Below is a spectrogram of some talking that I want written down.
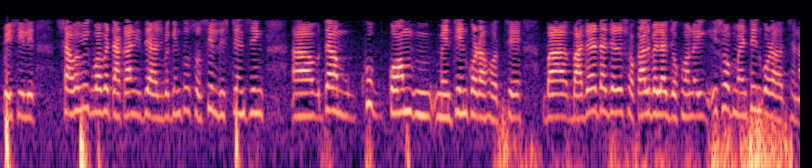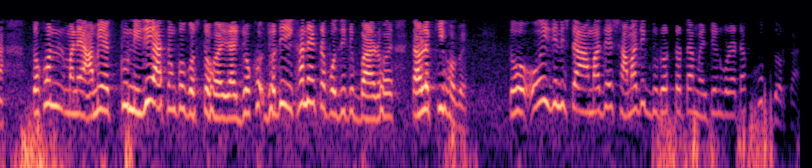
স্পেশালি স্বাভাবিকভাবে টাকা নিতে আসবে। কিন্তু সোশ্যাল ডিস্টেন্সিং টা খুব কম মেনটেন করা হচ্ছে বা বাজারে টাজারে সকালবেলা যখন এইসব মেনটেন করা হচ্ছে না, তখন মানে আমি একটু নিজেই আতঙ্কগ্রস্ত হয়ে যাই। যদি এখানে একটা পজিটিভ বার হয়, তাহলে কি হবে? তো ওই জিনিসটা আমাদের সামাজিক দূরত্বটা মেনটেন করাটা খুব দরকার।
